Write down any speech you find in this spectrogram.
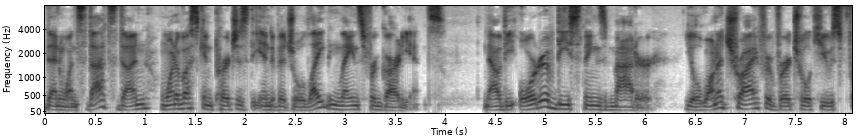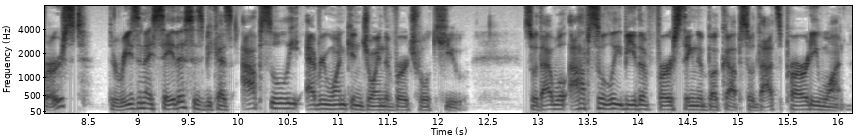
Then, once that's done, one of us can purchase the individual Lightning Lanes for Guardians. Now, the order of these things matter. You'll want to try for virtual queues first. The reason I say this is because absolutely everyone can join the virtual queue. So that will absolutely be the first thing to book up. So that's priority one.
